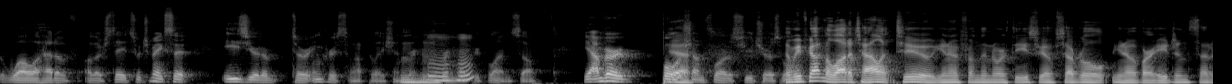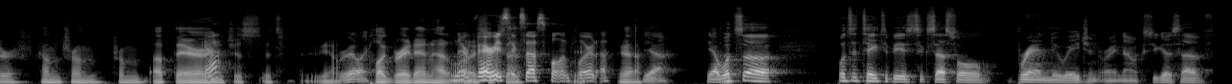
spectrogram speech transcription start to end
well ahead of other states, which makes it easier to, to increase the population, bring, Mhm. bring more Mhm. people in. So, yeah, I'm very bullish Yeah. on Florida's future as well. And we've gotten a lot of talent too, you know, from the Northeast. We have several, you know, of our agents that are come from from up there, Yeah. and just it's you know Really? plugged right in. Had a lot They're of very success. successful in Florida. Yeah. yeah, yeah. What's uh, what's it take to be a successful brand new agent right now? Because you guys have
